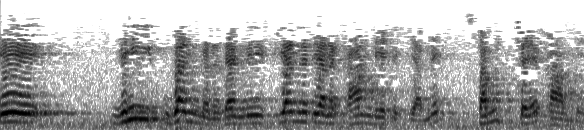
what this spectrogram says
ඒ මෙහි උගන්වන දැන් මේ කියන්නට යන කාණ්ඩයට කියන්නේ සමුච්චය කාණ්ඩය.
